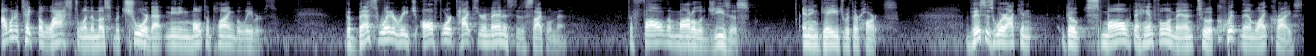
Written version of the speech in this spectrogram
I want to take the last one, the most mature, that meaning multiplying believers. The best way to reach all four types of your men is to disciple men, to follow the model of Jesus and engage with their hearts. This is where I can go small with a handful of men to equip them like Christ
